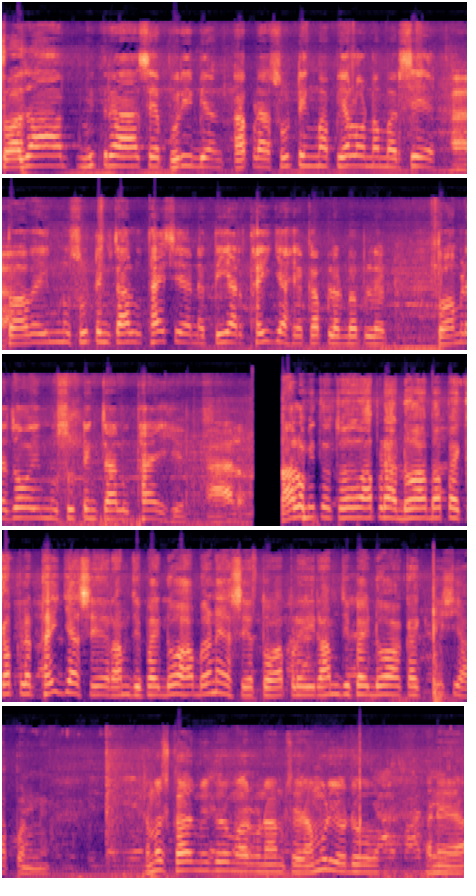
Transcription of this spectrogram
તો આ મિત્ર છે ભૂરીબેન આપણા શૂટિંગમાં પહેલો નંબર છે. તો હવે એમનું શૂટિંગ ચાલુ થાય છે અને તૈયાર થઈ ગયા છે કપલેટ બપલેટ. તો હમણાં જો એમનું શૂટિંગ ચાલુ થાય છે. હાલો. મિત્રો તો આપણા ડોહા બાપા કપલેટ થઈ ગયા છે. રામજીભાઈ ડોહા બને છે તો આપણે રામજીભાઈ ડોહા કંઈક કીશે આપણને. નમસ્કાર મિત્રો, મારું નામ છે રામુડી ડો અને આ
